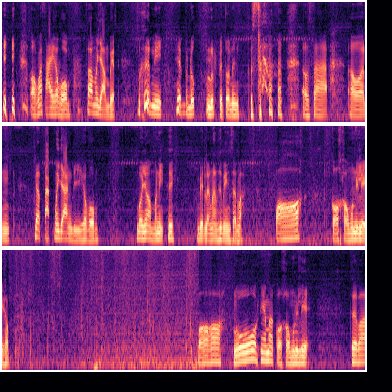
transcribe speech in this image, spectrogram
ๆออกมาสายครับผมฟ้ามายามเบ็ดเมื่อคืนนี้เห็ดปลาดุกหลุดไปตัวหนึ่งอุตสาเอาซาเอาอันเนี่ยตักมาย่างดีครับผมบ่ยอมมันนี่เฮ้ยเบ็ดหลังนั้นคือเป็นสันวะ ปอกอเขามุนี่เลครับปอโง่เนี่ยมากกว่าเขามุนี่เลยแต่ว่า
